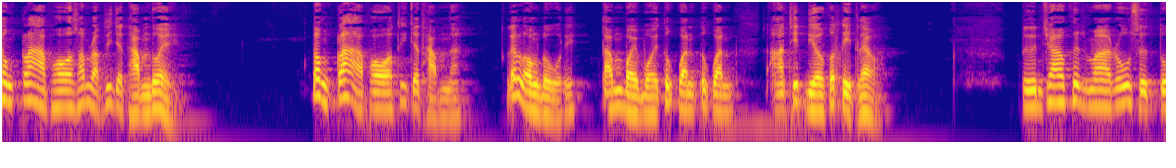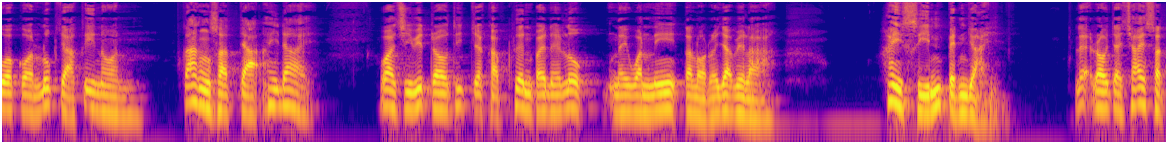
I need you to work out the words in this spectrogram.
ต้องกล้าพอสำหรับที่จะทำด้วย ต้องกล้าพอที่จะทำนะ แล้วลองดูดิทำบ่อย ๆ ทุกวันทุกวันอาทิตย์เดียวก็ติดแล้ว ตื่นเช้าขึ้นมารู้สึกตัวก่อนลุกจากที่นอน ตั้งสัจจะให้ได้ ว่าชีวิตเราที่จะขับเคลื่อนไปในโลกในวันนี้ตลอดระยะเวลา ให้ศีลเป็นใหญ่ และเราจะใช้สัจ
